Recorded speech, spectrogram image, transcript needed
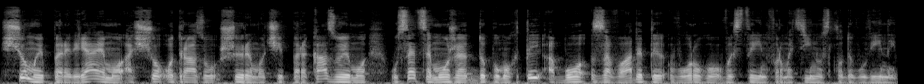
що ми перевіряємо, а що одразу ширимо чи переказуємо, усе це може допомогти або завадити ворогу вести інформаційну складову війни.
